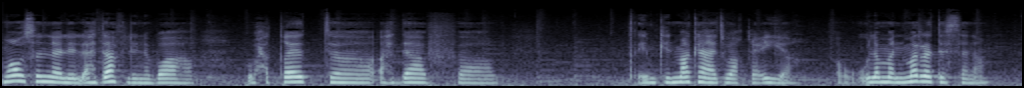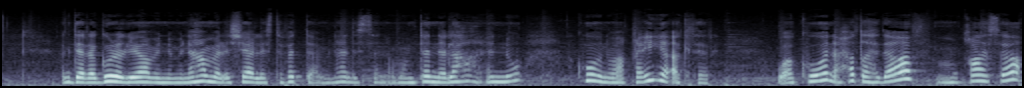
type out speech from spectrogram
ما وصلنا للأهداف اللي نبغاها. وحطيت أهداف يمكن ما كانت واقعية. ولما مرت السنة أقدر أقول اليوم إنه من أهم الأشياء اللي استفدتها من هذه السنة وممتنة لها إنه أكون واقعية أكثر. وأكون أحط أهداف مقاسة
